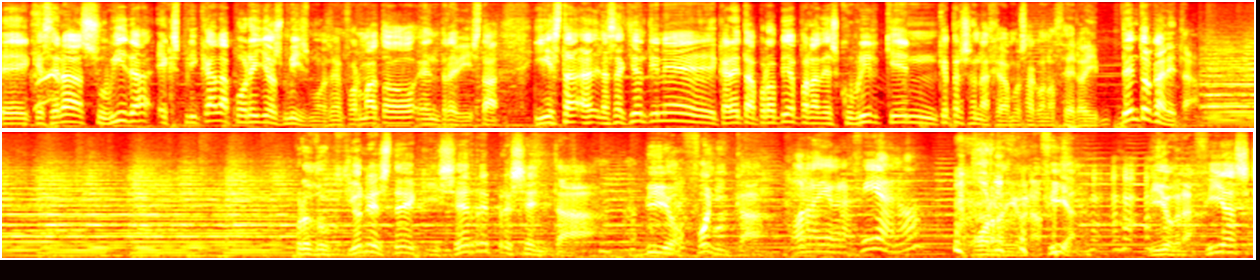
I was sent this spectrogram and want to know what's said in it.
eh, que será su vida explicada por ellos mismos en formato entrevista. Y esta, la sección tiene careta propia para descubrir quién, qué personaje vamos a conocer hoy. Dentro careta. Producciones DXR presenta Biofónica O radiografía, ¿no? o Radiografía. Biografías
